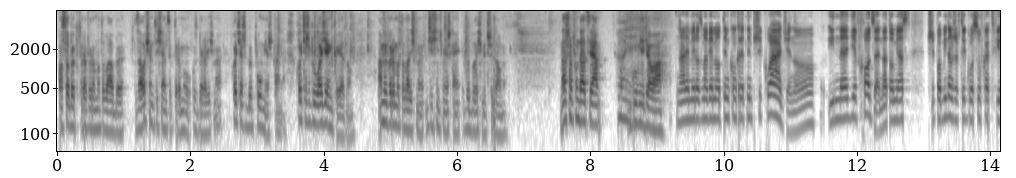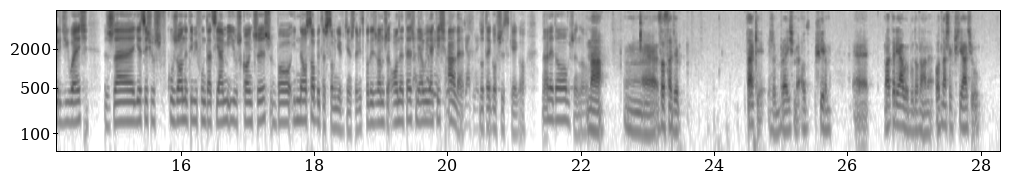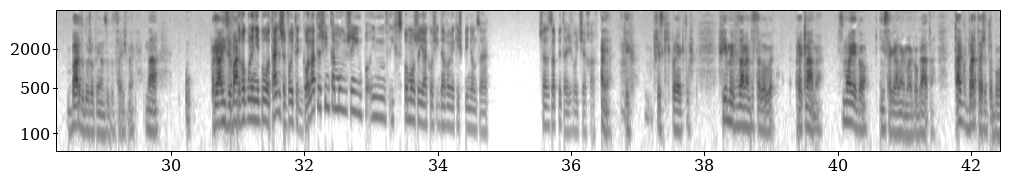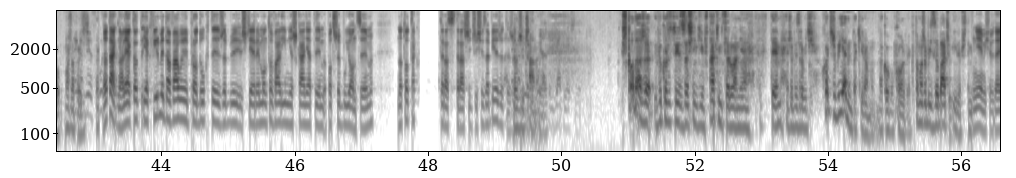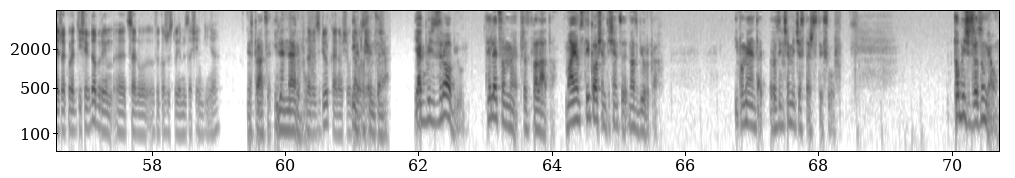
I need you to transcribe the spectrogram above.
osobę, która wyremontowałaby za 8 tysięcy, które mu uzbieraliśmy, chociażby pół mieszkania, chociażby łazienkę jedną, a my wyremontowaliśmy 10 mieszkań, wybyliśmy trzy domy. Nasza fundacja Oj. głównie działa No ale my rozmawiamy o tym konkretnym przykładzie, no. Inne nie wchodzę. Natomiast przypominam, że w tych głosówkach twierdziłeś, że jesteś już wkurzony tymi fundacjami i już kończysz, bo inne osoby też są niewdzięczne, więc podejrzewam, że one też miały jakieś ale do tego wszystkiego. No ale dobrze, no. na mm, e, zasadzie takiej, że braliśmy od firm e, materiały budowlane, od naszych przyjaciół, bardzo dużo pieniędzy dostaliśmy na realizowanie To w ogóle nie było tak, że Wojtek Gola też im tam mówił, że im, im ich wspomoże jakoś i dawał jakieś pieniądze? Trzeba zapytać Wojciecha. tych wszystkich projektów. Firmy w zamian dostawały reklamę z mojego Instagrama i mojego brata. Tak w barterze to było, można powiedzieć. No tak, no ale jak, to, jak firmy dawały produkty, żebyście remontowali mieszkania tym potrzebującym, no to tak teraz straszyć, że się zabierze te rzeczy. Szkoda, że wykorzystujesz zasięgi w takim celu, a nie w tym, żeby zrobić chociażby jeden taki remont dla kogokolwiek. To może byś zobaczył, ile przy tym Nie, mi się wydaje, że akurat dzisiaj w dobrym e, celu wykorzystujemy zasięgi, nie? jest pracy, ile nerwów, Nawet zbiórka nam się ile udało zrobić. poświęcenia. Jakbyś zrobił tyle, co my przez dwa lata, mając tylko 8 tysięcy na zbiórkach. I pamiętaj, rozliczymy cię też z tych słów. To byś zrozumiał,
